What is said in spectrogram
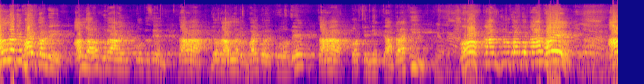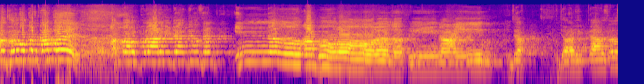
আল্লাহকে ভয় করবে, আল্লাহ রাব্বুল আলামিন বলতেছেন, তারা যখন আল্লাহকে ভয় করে করবে তারা হচ্ছে নিকা তারা কি? সব কাজগুলো করব কার ভয়ে? আরও জোরে বলতে হবে কার ভয়ে? আল্লাহ রাব্বুল আলামিন ডাক দিয়ে বলছেন ইন্নাল আবরার লাফি নাঈম। যারা নিকার যারা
